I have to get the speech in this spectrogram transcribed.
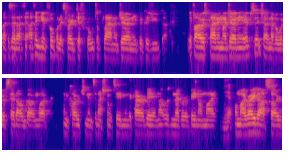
like I said, I, th- I think in football it's very difficult to plan a journey because you, if I was planning my journey at Ipswich, I never would have said I'll go and work and coach an international team in the Caribbean. That would never have been on my Yeah. on my radar. So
